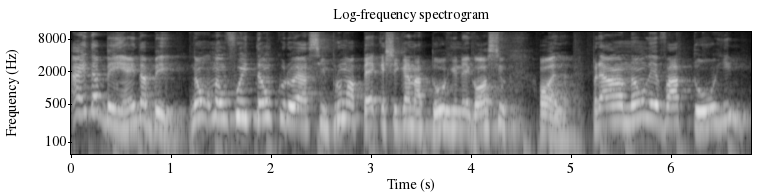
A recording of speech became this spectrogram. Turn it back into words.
ainda bem, ainda bem. Não, não foi tão cruel assim pra uma peca chegar na torre, o negócio, olha, pra não levar a torre,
